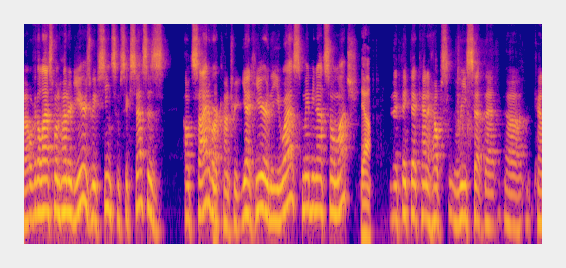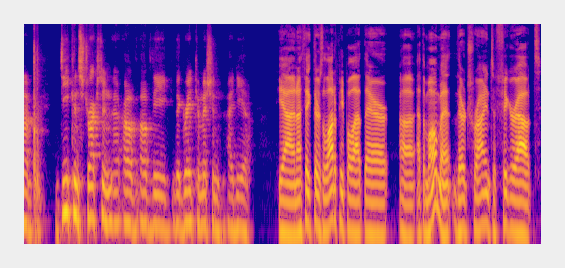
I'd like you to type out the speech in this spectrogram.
Uh, over the last 100 years, we've seen some successes outside of our country, yet here in the US, maybe not so much. Yeah. And I think that kind of helps reset that uh, kind of deconstruction of, of the, the Great Commission idea. Yeah, and I think there's a lot of people out there uh, at the moment. They're trying to figure out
